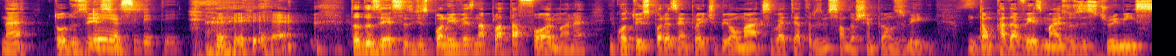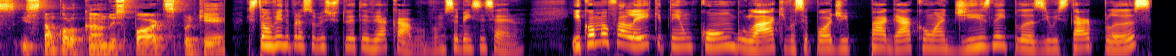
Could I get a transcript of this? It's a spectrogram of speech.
né? Todos esses. ESBT. é. Todos esses disponíveis na plataforma, né? Enquanto isso, por exemplo, a HBO Max vai ter a transmissão da Champions League. Sim. Então, cada vez mais os streamings estão colocando esportes porque. Estão vindo para substituir a TV a cabo, vamos ser bem sinceros. E como eu falei que tem um combo lá que você pode pagar com a Disney Plus e o Star Plus,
